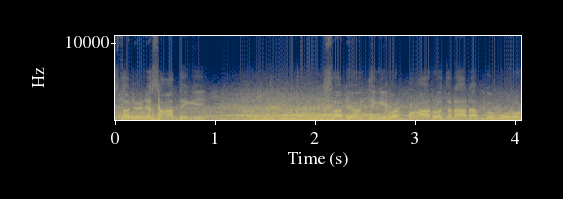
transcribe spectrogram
stadionnya sangat tinggi. Stadion tinggi berpengaruh terhadap gemuruh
